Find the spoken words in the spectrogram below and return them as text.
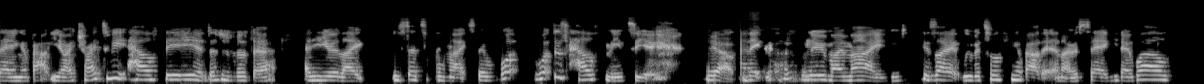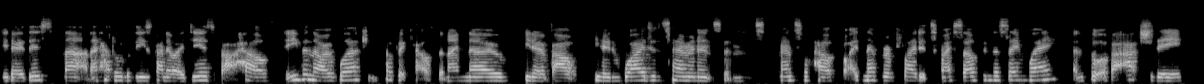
saying about, you know, I tried to eat healthy and da da da da. And you were like, you said something like, so what, what does health mean to you? Yeah. And it blew my mind because I we were talking about it and I was saying, you know, well, you know, this, that, and I had all of these kind of ideas about health, even though I work in public health and I know, you know, about, you know, the wider determinants and mental health, but I'd never applied it to myself in the same way and thought about actually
